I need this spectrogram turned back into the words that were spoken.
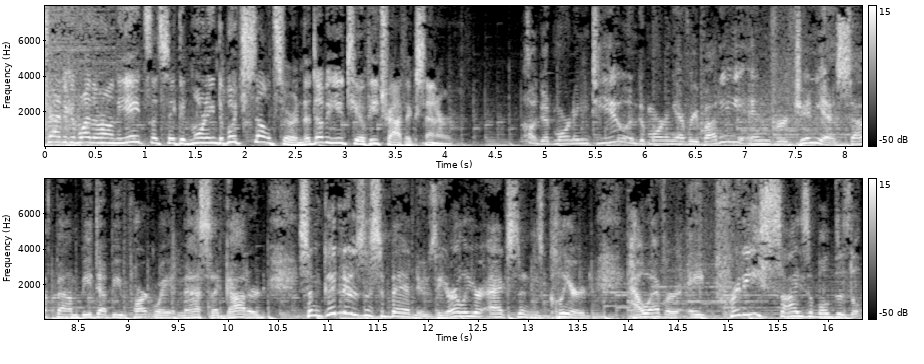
Traffic and weather on the 8th. Let's say good morning to Butch Seltzer in the WTOP Traffic Center. Well, good morning to you and good morning, everybody. In Virginia, southbound BW Parkway at NASA Goddard. Some good news and some bad news. The earlier accident is cleared. However, a pretty sizable de-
